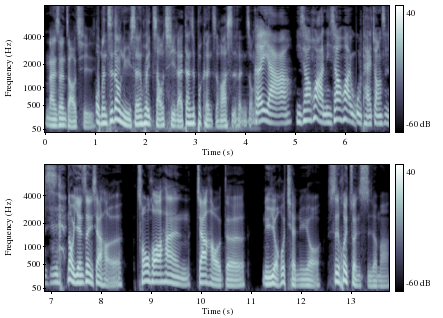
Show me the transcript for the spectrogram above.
男生早起。我们知道女生会早起来，但是不可能只花十分钟。可以啊，你是要化，你是要化舞台妆是不是？那我延伸一下好了。葱花和嘉豪的女友或前女友是会准时的吗？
